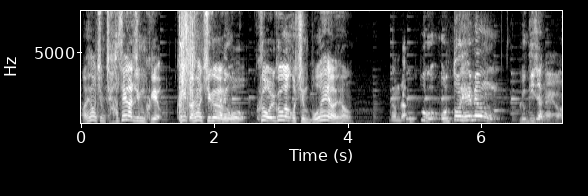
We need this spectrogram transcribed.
아 형 지금 자세가 지금 그게 그러니까 형 지금 아니, 뭐그 얼굴 갖고 지금 뭐해요 형? 감사합니다 옷도, 옷도 해명 룩이잖아요.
